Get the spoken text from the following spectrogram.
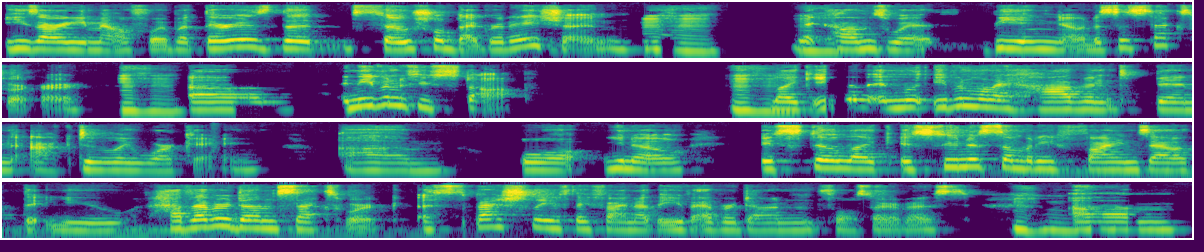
he's already Malfoy, but there is the social degradation Mm-hmm. that Mhm. comes with being known as a sex worker. Mm-hmm. Um, and even if you stop, Mm-hmm. like even in, even when I haven't been actively working, um, or you know, it's still like as soon as somebody finds out that you have ever done sex work, especially if they find out that you've ever done full service, mm-hmm. um,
